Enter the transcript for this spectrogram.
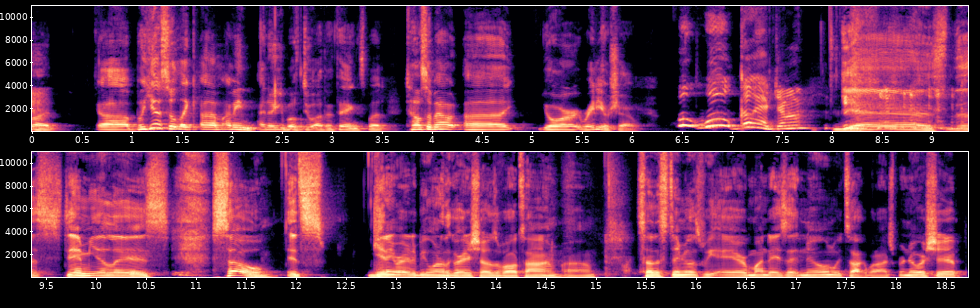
But uh, but yeah. So like um, I mean I know you both do other things, but tell us about uh, your radio show. Woo, woo. Go ahead, John. yes, the stimulus. So it's getting ready to be one of the greatest shows of all time. Um, so the stimulus we air Mondays at noon. We talk about entrepreneurship.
